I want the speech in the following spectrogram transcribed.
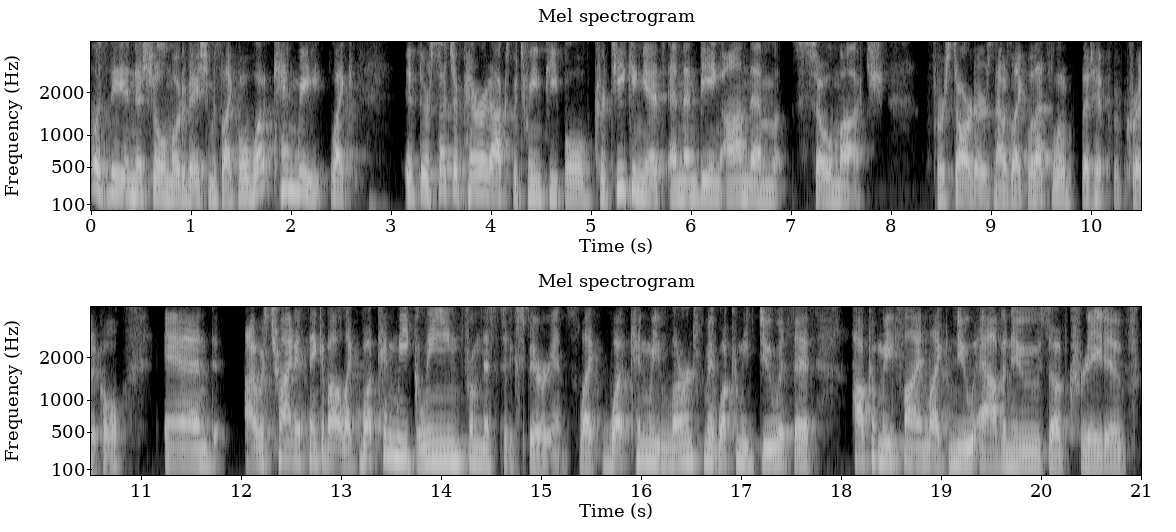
was the initial motivation. Was like, well, what can we like? If there's such a paradox between people critiquing it and then being on them so much, for starters. And I was like, well, that's a little bit hypocritical. And I was trying to think about like what can we glean from this experience? Like what can we learn from it? What can we do with it? How can we find like new avenues of creative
